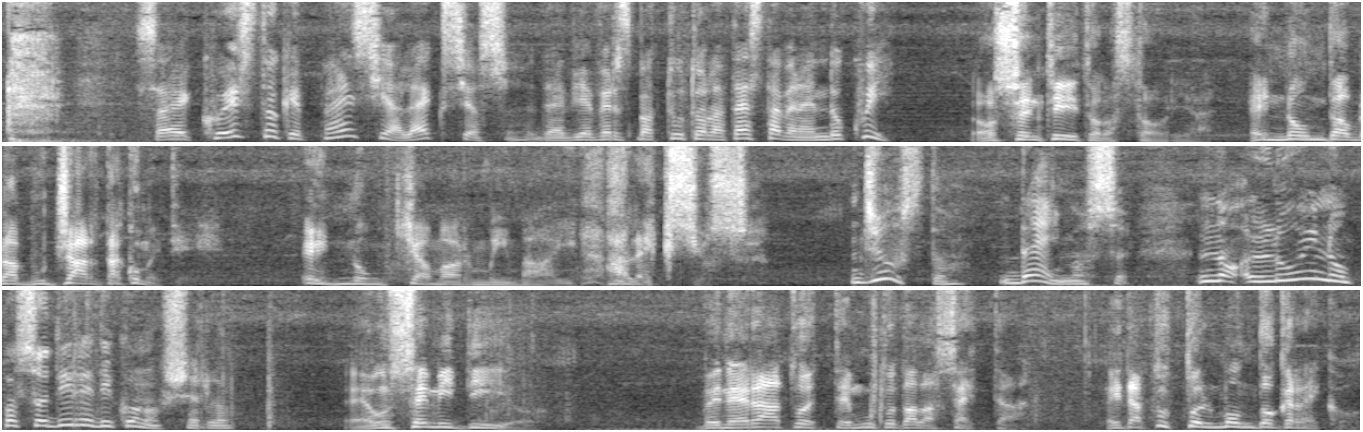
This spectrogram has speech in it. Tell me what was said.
Se è questo che pensi, Alexios, devi aver sbattuto la testa venendo qui. Ho sentito la storia, e non da una bugiarda come te. E non chiamarmi mai Alexios. Giusto, Deimos. No, lui non posso dire di conoscerlo. È un semidio, venerato e temuto dalla setta e da tutto il mondo greco.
